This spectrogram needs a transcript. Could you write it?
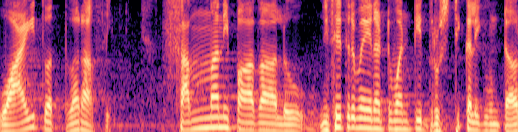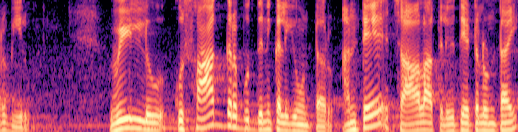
వాయుతత్వ రాశి. సన్నని పాదాలు నిశితమైనటువంటి దృష్టి కలిగి ఉంటారు వీరు. వీళ్ళు కుశాగ్ర బుద్ధిని కలిగి ఉంటారు. అంటే చాలా తెలివితేటలు ఉంటాయి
